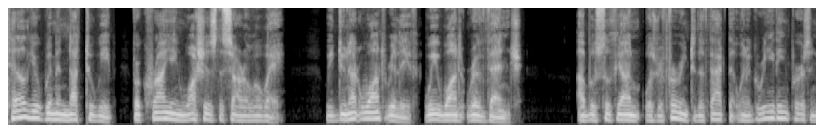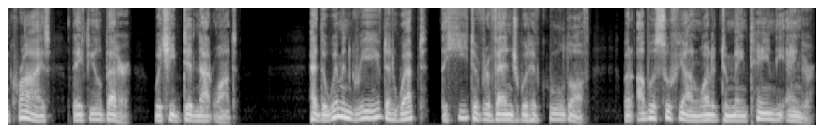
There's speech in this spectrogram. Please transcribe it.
Tell your women not to weep, for crying washes the sorrow away. We do not want relief, we want revenge. Abu Sufyan was referring to the fact that when a grieving person cries, they feel better, which he did not want. Had the women grieved and wept, the heat of revenge would have cooled off, but Abu Sufyan wanted to maintain the anger.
